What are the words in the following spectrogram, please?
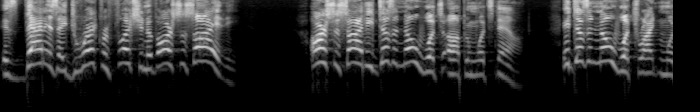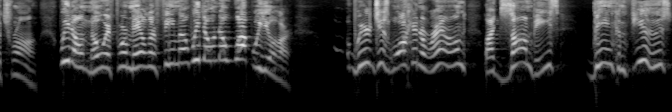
is that is a direct reflection of our society. Our society doesn't know what's up and what's down. It doesn't know what's right and what's wrong. We don't know if we're male or female. We don't know what we are. We're just walking around like zombies, being confused.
